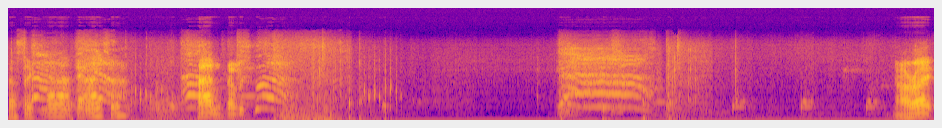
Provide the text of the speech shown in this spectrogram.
That's like, on, guys. eh? Hiding from me. Ah! Alright.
